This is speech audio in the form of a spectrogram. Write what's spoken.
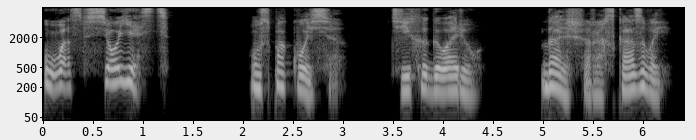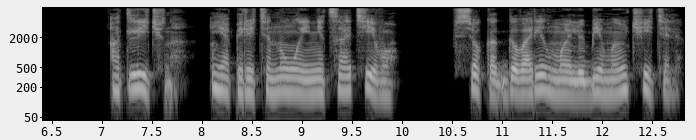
у вас все есть. Успокойся, тихо говорю. Дальше рассказывай. Отлично, я перетянула инициативу. Все, как говорил мой любимый учитель.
